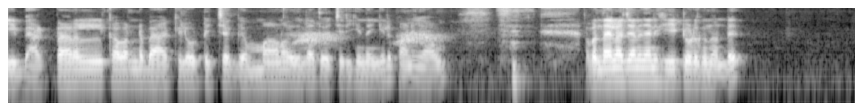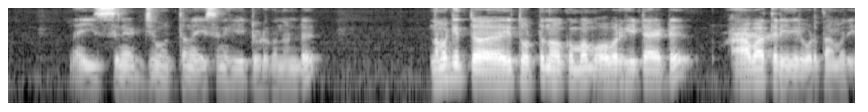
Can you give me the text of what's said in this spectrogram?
ഈ ബാക്ക് പാനൽ കവറിന്റെ ബാക്കിൽ ഒട്ടിച്ച ഗമ്മാണോ ഇതിന്റെ അകത്ത് വെച്ചിരിക്കുന്നതെങ്കിൽ പണിയാവും. അപ്പോൾ എന്തായാലും വെച്ചാൽ ഞാൻ ഹീറ്റ് കൊടുക്കുന്നുണ്ട്. നൈസിന് എഡ്ജ് മൊത്തം നൈസിന് ഹീറ്റ് കൊടുക്കുന്നുണ്ട്. നമുക്ക് ഈ തൊട്ട് നോക്കുമ്പം ഓവർ ഹീറ്റായിട്ട് ആവാത്ത രീതിയിൽ കൊടുത്താൽ മതി.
